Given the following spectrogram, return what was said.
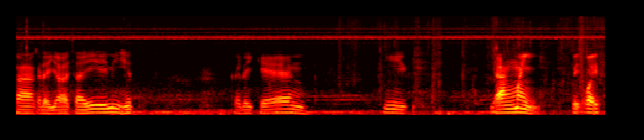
ปลาก็ได้ยาใสมีเห็ด ก็ได้แกง มียางไหมไปอ้อยไฟ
